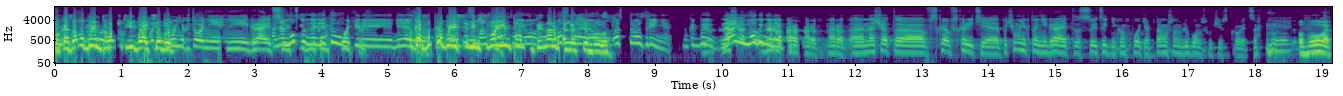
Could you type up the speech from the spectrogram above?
Показала бы имплант, ебать, что Почему бы... никто не, не играет Она муху на лету перерезала. Показала бы с ним свой имплант, и нормально острого- было. Острого зрения. Ну, как бы, да, немного народ, нелепо. народ, народ, народ. Э, насчет э, вска- вскрытия. Почему никто не играет с суицидником в покер? Потому что он в любом случае вскроется. Вот.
